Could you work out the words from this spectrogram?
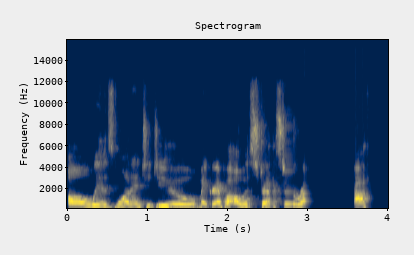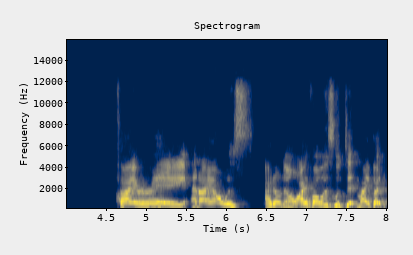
always wanted to do, my grandpa always stressed a Roth IRA. And I always, I don't know, I've always looked at my, but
